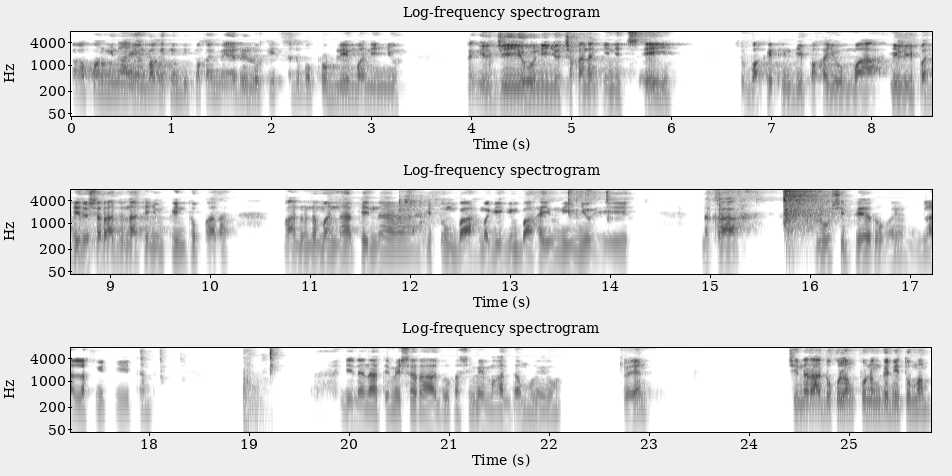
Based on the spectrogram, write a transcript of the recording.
nakakapanghinayang. Bakit hindi pa kayo may relocate? Ano ba problema ninyo? ng LGU ninyo tsaka ng NHA. So bakit hindi pa kayo mailipat dito? Sarado natin yung pinto para maano naman natin na itong bah magiging bahay ninyo eh naka-closive pero ayun, naglalakit-ngitan. Hindi na natin may sarado kasi may mga damo eh. oh. So ayan. Sinarado ko lang po ng ganito ma'am.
